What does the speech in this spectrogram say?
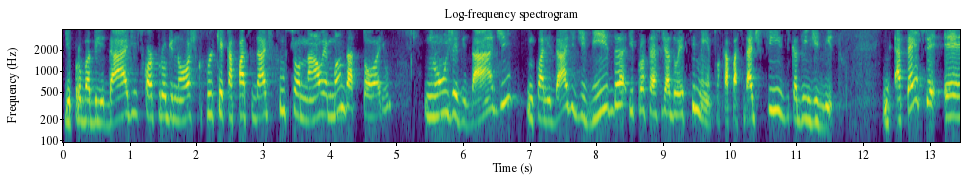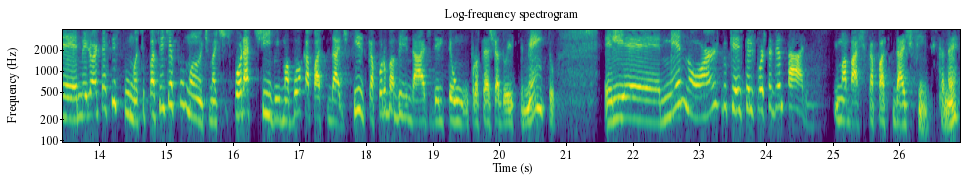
de probabilidade, score prognóstico, porque capacidade funcional é mandatório em longevidade, em qualidade de vida e processo de adoecimento, a capacidade física do indivíduo. Até se, é melhor até se fuma. Se o paciente é fumante, mas for ativo e uma boa capacidade física, a probabilidade dele ter um processo de adoecimento, ele é menor do que se ele for sedentário e uma baixa capacidade física, né?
